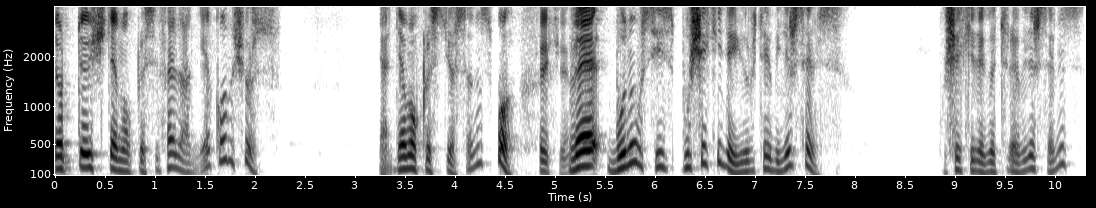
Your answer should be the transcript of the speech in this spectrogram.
dörtte üç demokrasi falan diye konuşuruz. Yani demokrasi diyorsanız bu. Peki. Ve bunu siz bu şekilde yürütebilirseniz, bu şekilde götürebilirseniz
